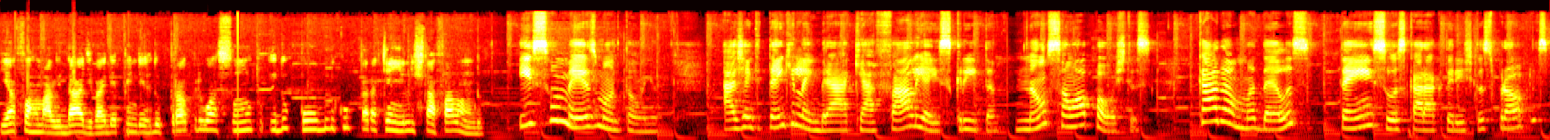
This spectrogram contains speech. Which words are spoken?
E a formalidade vai depender do próprio assunto e do público para quem ele está falando. Isso mesmo, Antônio. A gente tem que lembrar que a fala e a escrita não são opostas. Cada uma delas tem suas características próprias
